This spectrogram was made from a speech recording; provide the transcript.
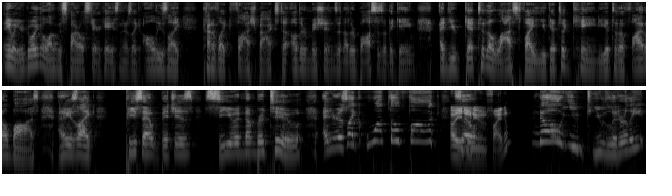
Anyway you're going along the spiral staircase and there's like all these like kind of like flashbacks to other missions and other bosses of the game and you get to the last fight you get to Kain you get to the final boss and he's like peace out bitches see you in number two and you're just like what the fuck? Oh, you So- don't even fight him? No, you you literally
